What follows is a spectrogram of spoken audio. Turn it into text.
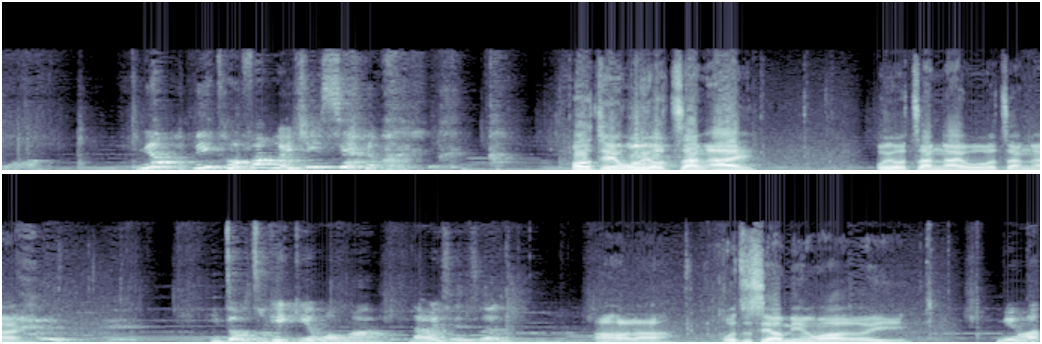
敲？没有泥土放回去先。抱歉，我有障碍，我有障碍，我有障碍。你种子可以给我吗，那位先生？好，好啦，我只是要棉花而已。棉花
